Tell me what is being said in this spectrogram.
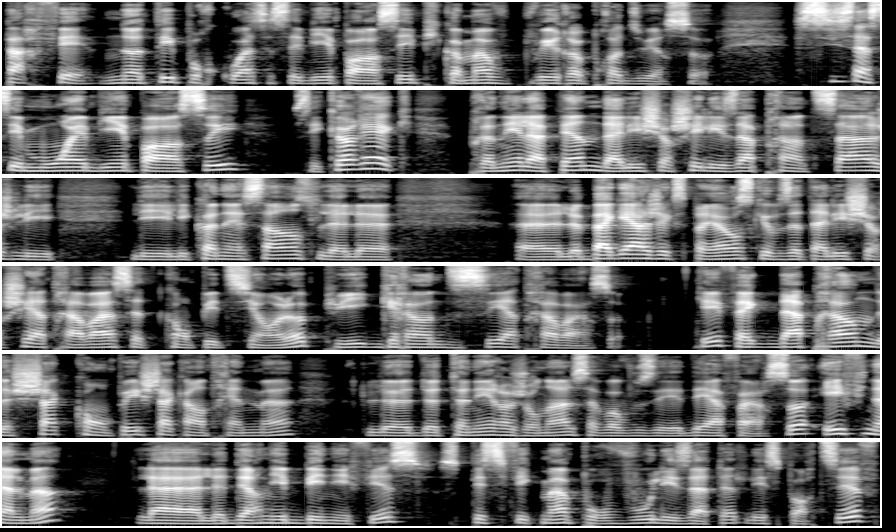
parfait. Notez pourquoi ça s'est bien passé puis comment vous pouvez reproduire ça. Si ça s'est moins bien passé, c'est correct. Prenez la peine d'aller chercher les apprentissages, les, connaissances, le, euh, le, bagage d'expérience que vous êtes allé chercher à travers cette compétition-là, puis grandissez à travers ça. Fait que d'apprendre de chaque compé, chaque entraînement, de tenir un journal, ça va vous aider à faire ça. Et finalement, le dernier bénéfice, spécifiquement pour vous, les athlètes, les sportifs,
